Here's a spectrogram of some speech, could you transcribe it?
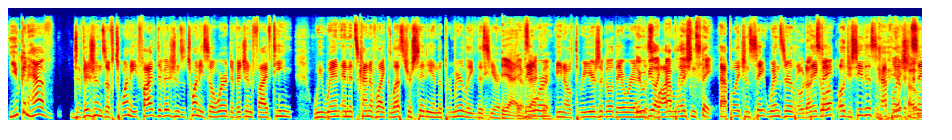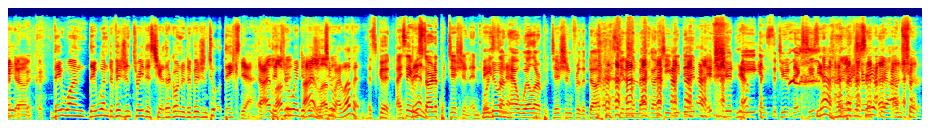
you can have divisions of 20, five divisions of 20. So we're a Division Five team. We win, and it's kind of like Leicester City in the Premier League this year. Yeah, they were, you know, three years ago they were in. It would this be like bottom Appalachian league. State. Appalachian State wins their league. Podunk they go State? up. Oh, did you see this? Appalachian State. Podunk. They won. They won Division Three this year. They're going to Division Two. They Yeah, I they love threw it. away I Division love Two. it. I love it. It's good. I say we Ben. start a petition, and We're based doing on it. how well our petition for the Dodgers getting them back on TV did, it should Yep. be instituted next season. Yeah, we'll never see it. yeah, I'm sure.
